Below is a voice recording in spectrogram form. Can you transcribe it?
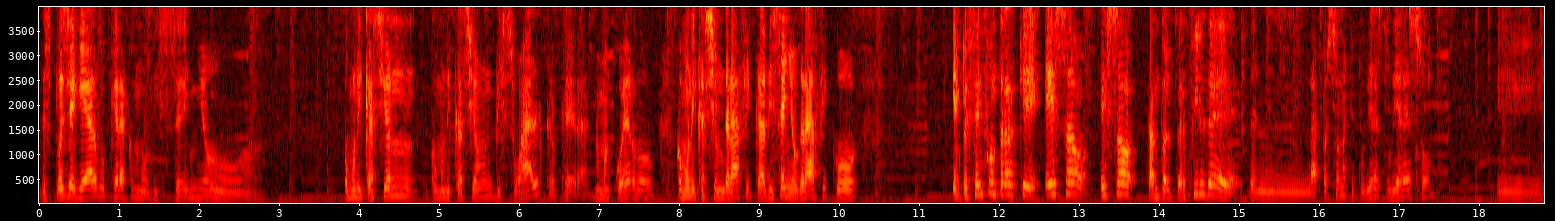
Después llegué a algo que era como diseño. comunicación, comunicación visual, creo que era, no me acuerdo, comunicación gráfica, diseño gráfico. Y empecé a encontrar que eso, eso tanto el perfil de, la persona que pudiera estudiar eso, eh,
